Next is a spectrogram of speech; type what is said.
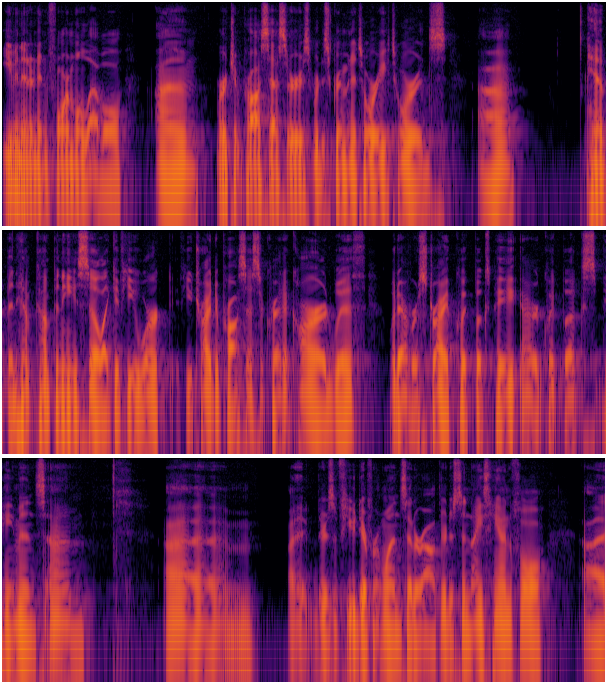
even at an informal level, um, merchant processors were discriminatory towards uh, hemp and hemp companies. So, like if you worked, if you tried to process a credit card with whatever Stripe, QuickBooks Pay or QuickBooks payments, um, um, I, there's a few different ones that are out there, just a nice handful. Uh,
